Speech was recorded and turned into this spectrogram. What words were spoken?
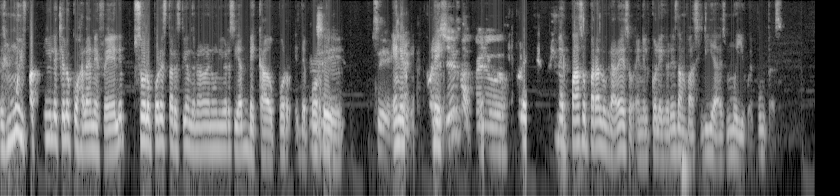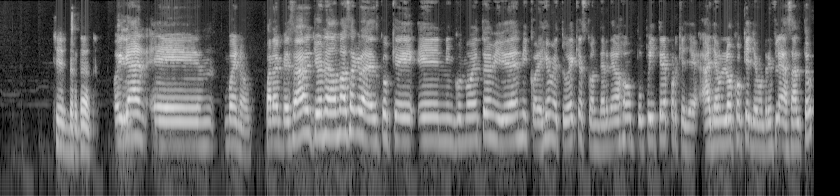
es muy factible que lo coja la NFL solo por estar estudiando en una universidad becado por deporte. Sí. Sí. En el Es colegio, cierto, pero el primer paso para lograr eso. En el colegio les dan facilidades muy hueputas. Sí, es verdad. Oigan, eh, bueno, para empezar, yo nada más agradezco que en ningún momento de mi vida en mi colegio me tuve que esconder debajo de un pupitre porque haya un loco que lleva un rifle de asalto.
